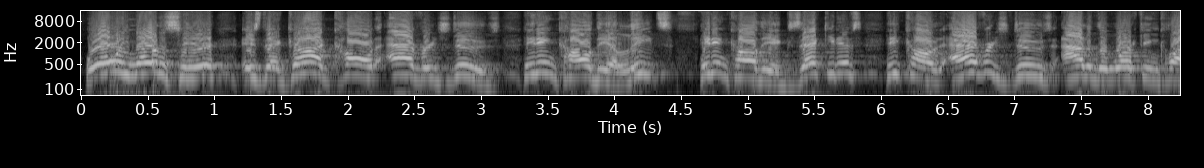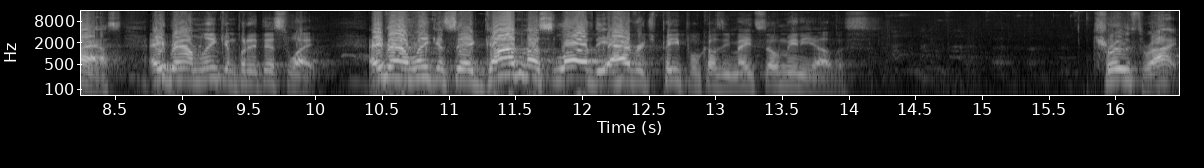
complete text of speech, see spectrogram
What we notice here is that God called average dudes. He didn't call the elites. He didn't call the executives. He called average dudes out of the working class. Abraham Lincoln put it this way. Abraham Lincoln said, God must love the average people because he made so many of us. Truth, right?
